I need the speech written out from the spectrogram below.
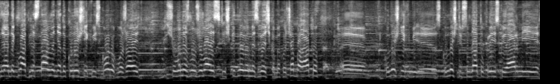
неадекватне ставлення до колишніх військових, вважають, що вони зловживають шкідливими звичками. Хоча багато е, колишніх, е, колишніх солдат української армії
